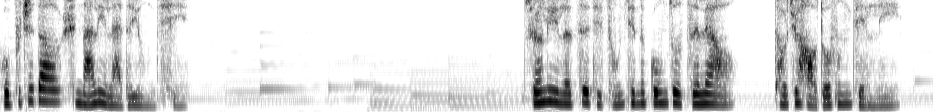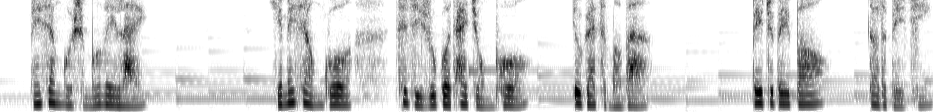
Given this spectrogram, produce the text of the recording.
我不知道是哪里来的勇气，整理了自己从前的工作资料，投去好多封简历，没想过什么未来，也没想过自己如果太窘迫，又该怎么办？背着背包到了北京，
